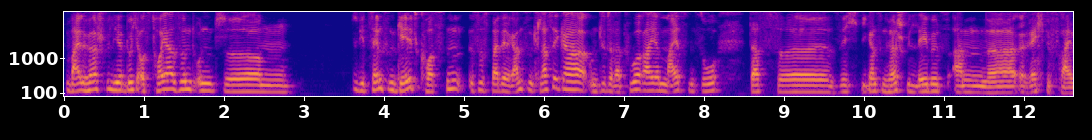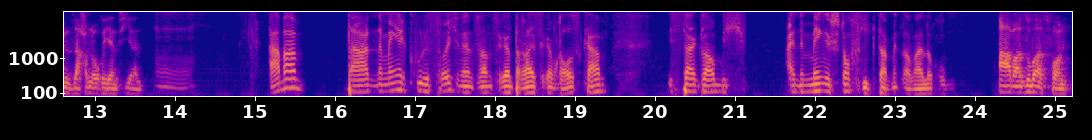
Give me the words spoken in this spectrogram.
Weil Hörspiele ja durchaus teuer sind und ähm, Lizenzen Geld kosten, ist es bei der ganzen Klassiker- und Literaturreihe meistens so, dass äh, sich die ganzen Hörspiellabels an äh, rechtefreien Sachen orientieren. Mhm. Aber da eine Menge cooles Zeug in den 20er, 30ern rauskam, ist da, glaube ich, eine Menge Stoff liegt da mittlerweile rum. Aber sowas von.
